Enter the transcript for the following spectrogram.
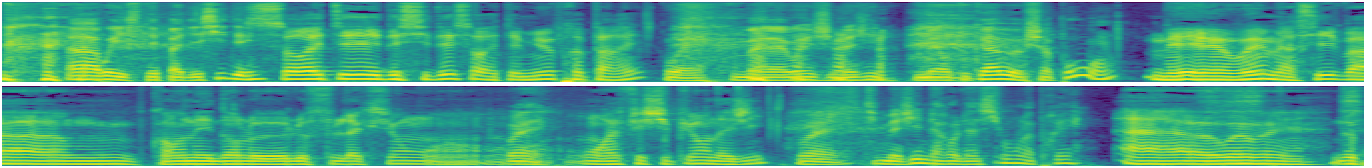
Ah oui, c'était pas décidé. ça aurait été décidé, ça aurait été mieux préparé. Ouais, bah ouais j'imagine. Mais en tout cas, euh, chapeau. Hein. Mais euh, ouais, merci. Bah, quand on est dans le, feu de l'action, on, ouais. on réfléchit plus, on agit. Ouais. T'imagines la relation après Ah ouais, ouais. Donc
